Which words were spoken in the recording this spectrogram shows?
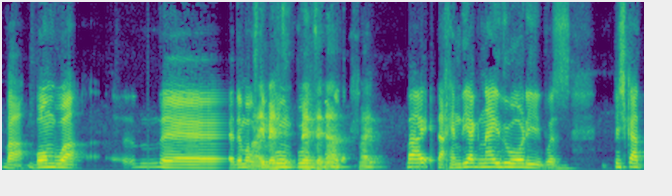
ba, bombua, e, denbo Bai, beltz, pum, pum, bai. Bai, eta jendiak nahi du hori, pues, pixkat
